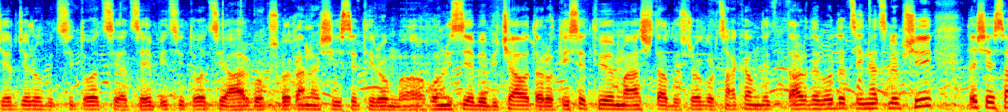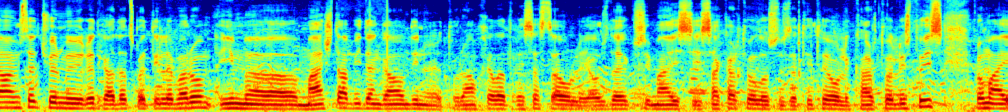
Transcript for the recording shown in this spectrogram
ჯერჯერობით სიტუაციაც ეპიციტუაცია არ გვაქვს ქვეყანაში ისეთი, რომ ღონისძიებები ჩავატაროთ ისეთივე მასშტაბის, როგორც აქამდე ტარდებოდა წინა წლებში და შესაბამისად ჩვენ მივიღეთ გადაწყვეტილება, რომ იმ მასშტაბიდან გამომდინარე, თუ რამხელა დღესასწაულია 26 მაისი საქართველოსთვის და თითოეული ქართველისთვის, რომ აი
